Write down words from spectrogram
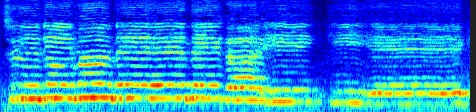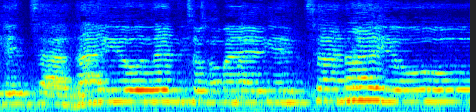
주님 안에 내가 있기에 괜찮아요. 난 정말 괜찮아요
